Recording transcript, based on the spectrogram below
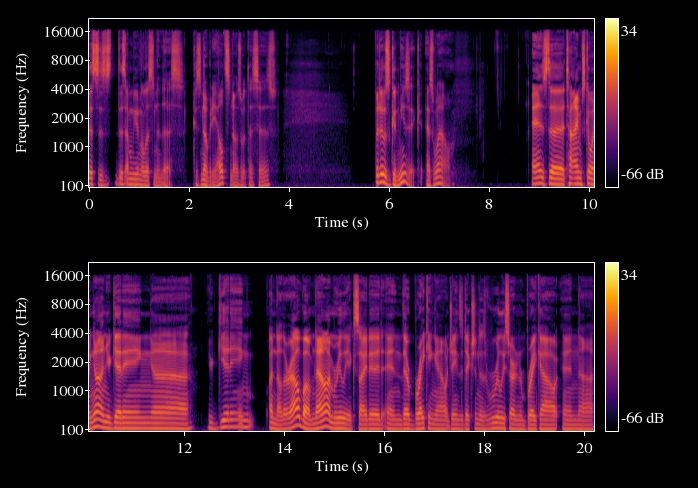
This is this I'm gonna listen to this because nobody else knows what this is. But it was good music as well. As the time's going on, you're getting uh, you're getting another album. Now I'm really excited, and they're breaking out. Jane's Addiction is really starting to break out, and uh,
